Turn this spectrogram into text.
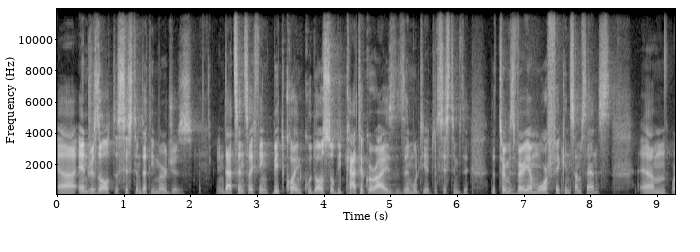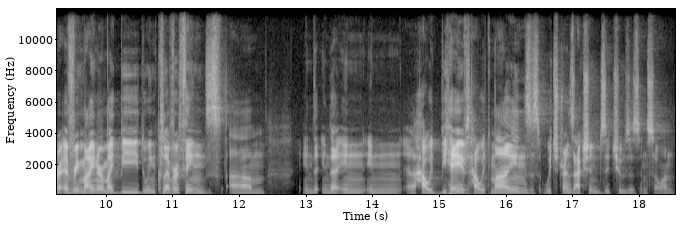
uh, end result, the system that emerges. In that sense, I think Bitcoin could also be categorized as a multi-agent system. The, the, term is very amorphic in some sense, um, where every miner might be doing clever things um, in the in the in in uh, how it behaves, how it mines, which transactions it chooses, and so on.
